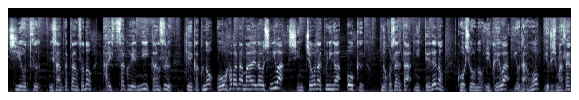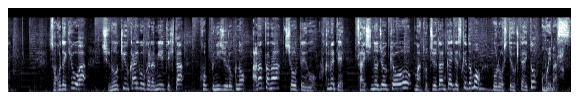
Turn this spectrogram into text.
CO2 二酸化炭素の排出削減に関する計画の大幅な前倒しには慎重な国が多く残された日程での交渉の行方は予断を許しません。そこで今日は首脳級会合から見えてきた COP26 の新たな焦点を含めて最新の状況をまあ途中段階ですけどもフォローしておきたいと思います。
